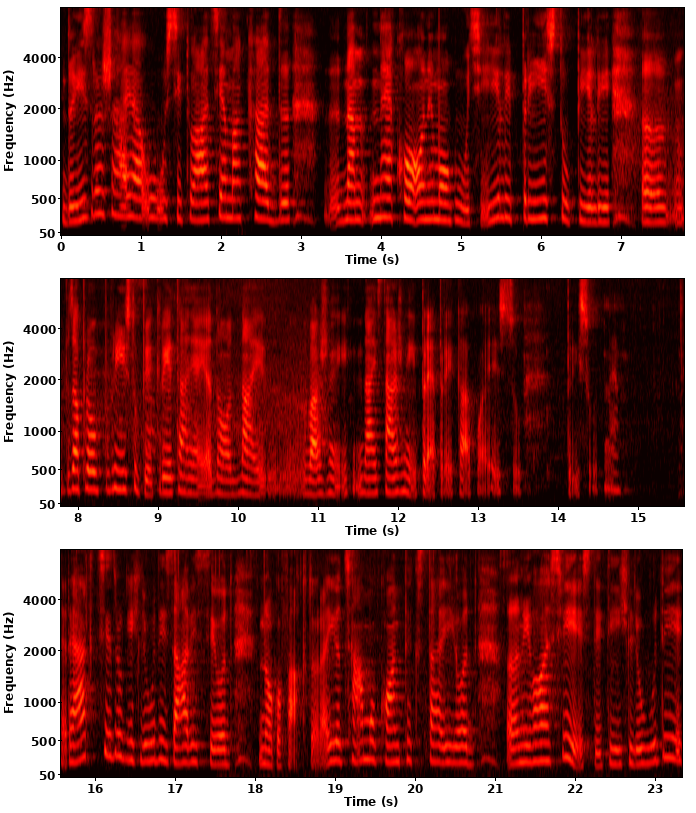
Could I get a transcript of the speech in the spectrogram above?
do izražaja u situacijama kad nam neko onemogući ili pristup ili zapravo pristup je kretanja jedno od najvažnijih, najsnažnijih prepreka koje su prisutne. Reakcije drugih ljudi zavise od mnogo faktora i od samog konteksta i od e, nivoa svijesti tih ljudi.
